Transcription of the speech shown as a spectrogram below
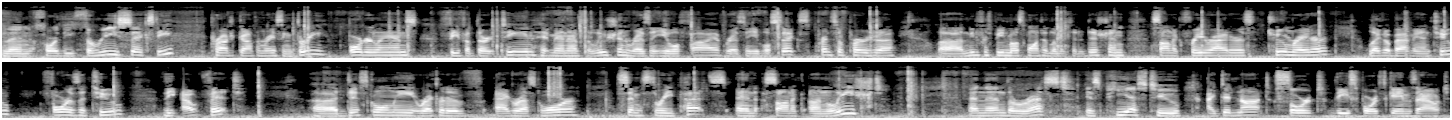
Then for the 360, Project Gotham Racing 3, Borderlands, FIFA 13, Hitman Absolution, Resident Evil 5, Resident Evil 6, Prince of Persia, uh, Need for Speed Most Wanted Limited Edition, Sonic Free Riders, Tomb Raider, Lego Batman 2, Forza 2, The Outfit, uh, Disc Only Record of Agarest War, Sims 3 Pets, and Sonic Unleashed. And then the rest is PS2. I did not sort the sports games out,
